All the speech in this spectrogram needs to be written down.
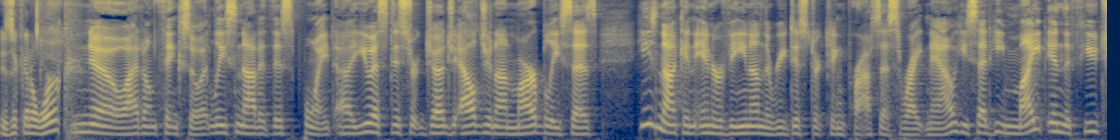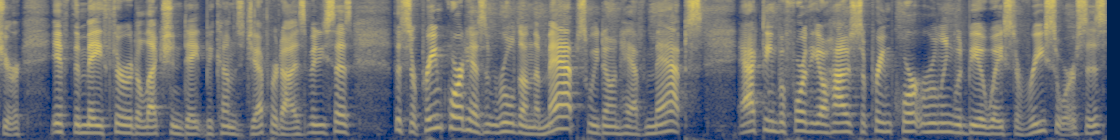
Is it going to work? No, I don't think so, at least not at this point. Uh, U.S. District Judge Algernon Marbley says he's not going to intervene on the redistricting process right now. He said he might in the future if the May 3rd election date becomes jeopardized, but he says the Supreme Court hasn't ruled on the maps. We don't have maps. Acting before the Ohio Supreme Court ruling would be a waste of resources.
